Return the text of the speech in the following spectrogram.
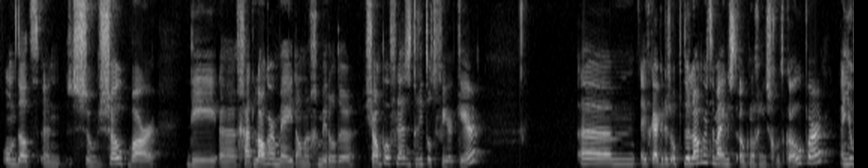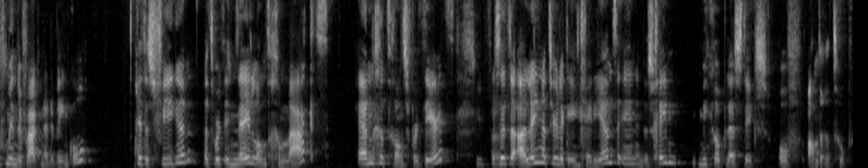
omdat een, zo'n soapbar die eh, gaat langer mee dan een gemiddelde shampoofles, drie tot vier keer. Ehm, even kijken, dus op de lange termijn is het ook nog eens goedkoper. En je hoeft minder vaak naar de winkel. Het is vegan. Het wordt in Nederland gemaakt en getransporteerd. Er zitten alleen natuurlijke ingrediënten in en dus geen microplastics of andere troep.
